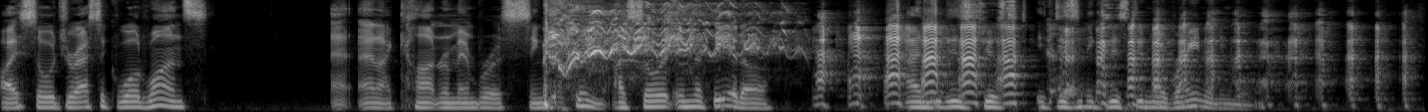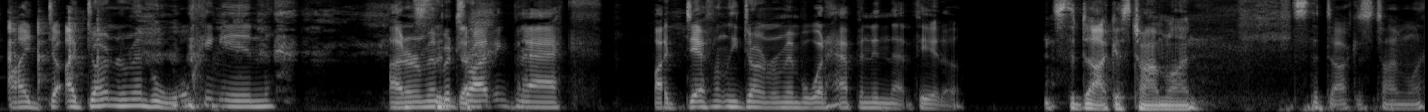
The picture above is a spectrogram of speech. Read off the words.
I saw Jurassic World once, a- and I can't remember a single thing. I saw it in the theater, and it is just it doesn't exist in my brain anymore. I, d- I don't remember walking in. I don't It's remember driving back. I definitely don't remember what happened in that theater. It's the darkest timeline. It's the darkest timeline.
